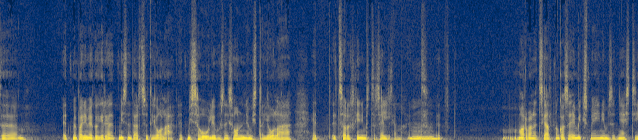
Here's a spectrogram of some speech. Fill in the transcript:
et me panime ka kirja, et mis need väärtused ei ole, et mis see hoolivus neis on ja mis ta ei ole, et, et see oleks ka inimestel selgem, et mm, -hmm. et ma arvan, et sealt on ka see, miks meie inimesed nii hästi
